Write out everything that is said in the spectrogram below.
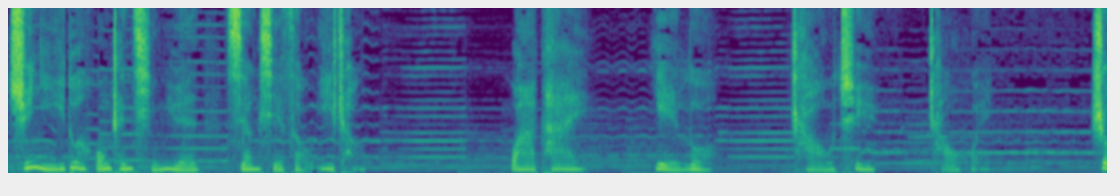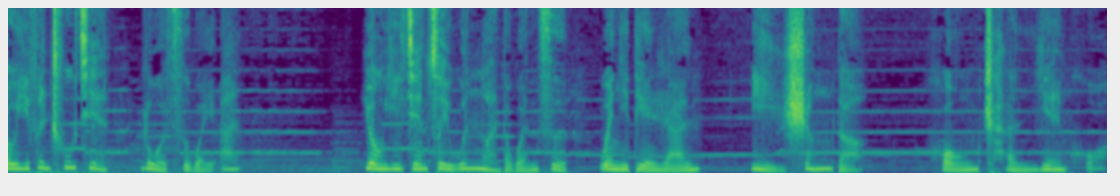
许你一段红尘情缘，相携走一程。花开，叶落，潮去，潮回，守一份初见，落字为安。用一间最温暖的文字。为你点燃一生的红尘烟火。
